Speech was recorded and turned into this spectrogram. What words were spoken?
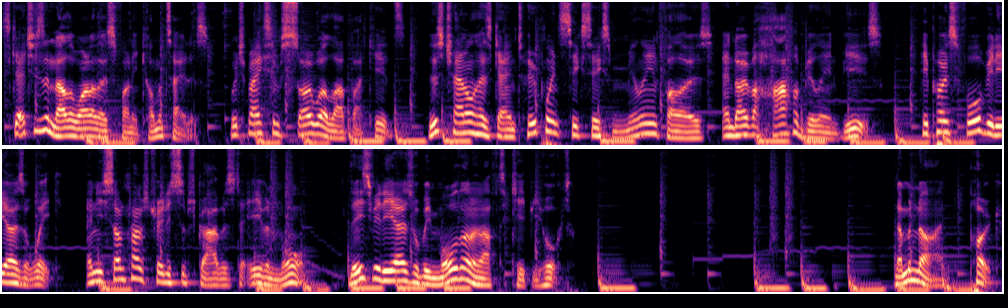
Sketch is another one of those funny commentators, which makes him so well loved by kids. This channel has gained 2.66 million follows and over half a billion views. He posts 4 videos a week, and you sometimes treat his subscribers to even more. These videos will be more than enough to keep you hooked. Number 9. Poke.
